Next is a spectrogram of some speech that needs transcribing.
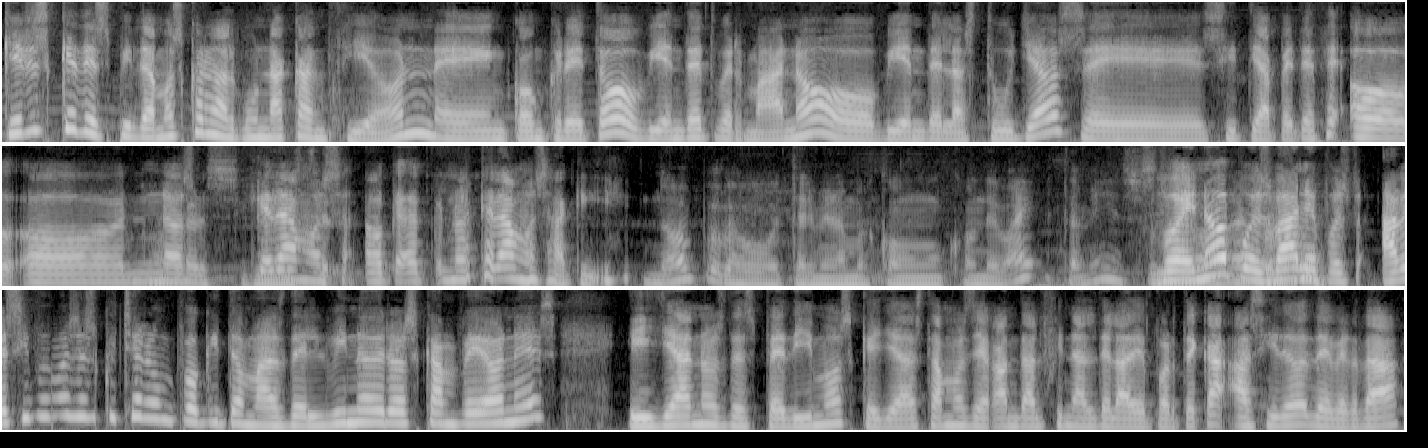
¿Quieres que despidamos con alguna canción en concreto, o bien de tu hermano, o bien de las tuyas, eh, si te apetece, o, nos, quedamos, nos quedamos aquí? No, pues, o terminamos con, con The Vine también. bueno, pues vale, pues a ver si podemos escuchar un poquito más del vino de los campeones y ya nos despedimos, que ya estamos llegando al final de la Deporteca. Ha sido de verdad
